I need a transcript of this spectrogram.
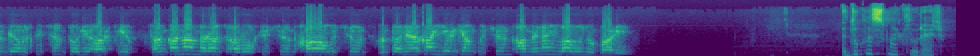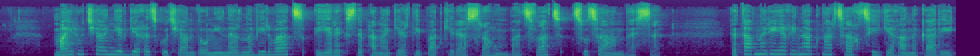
ու գեղեցկության տոնի արխիվ, ցանկանալ նրանց առողջություն, խաղաղություն, ընտանեկան երջանկություն, ամենայն լավն ու բարին։ Դուգլաս Մակլուրեր Մայրության եւ գեղեցկության տոնիներ նվիրված երեք Ստեփանակերտի պատկերասրահում բացված ցուցահանդեսը Կտավների հեղինակն Արցախցի գեղանկարիչ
